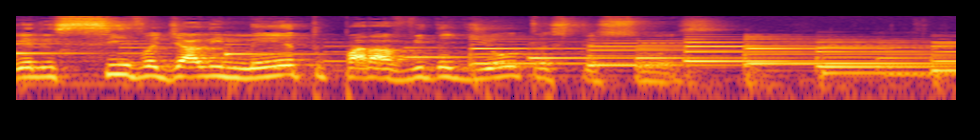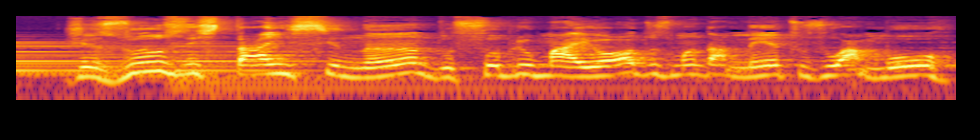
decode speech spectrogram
ele sirva de alimento para a vida de outras pessoas. Jesus está ensinando sobre o maior dos mandamentos, o amor.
